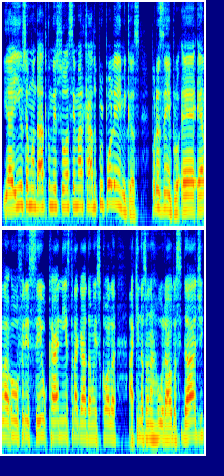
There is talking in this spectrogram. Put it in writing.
E aí o seu mandato começou a ser marcado por polêmicas. Por exemplo, é, ela ofereceu carne estragada a uma escola aqui na zona rural da cidade.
